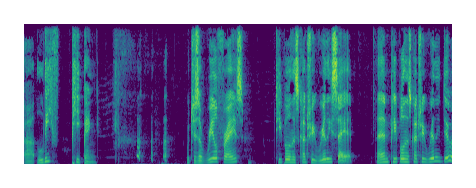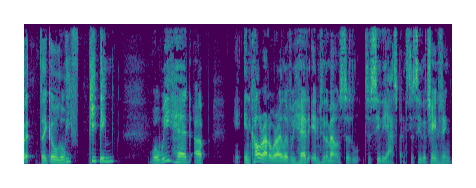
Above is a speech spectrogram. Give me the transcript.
uh, leaf peeping, which is a real phrase. People in this country really say it, and people in this country really do it. They go leaf peeping. Well, we head up in Colorado, where I live. We head into the mountains to to see the aspens, to see the changing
